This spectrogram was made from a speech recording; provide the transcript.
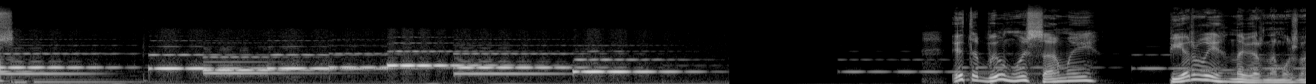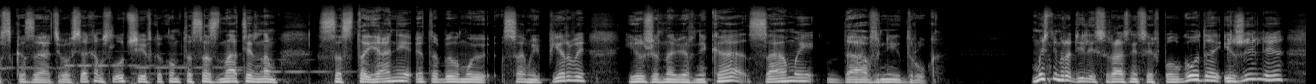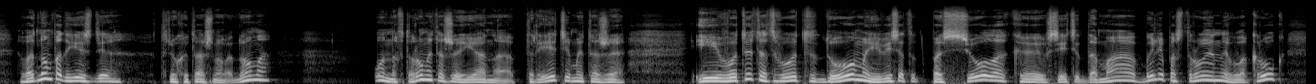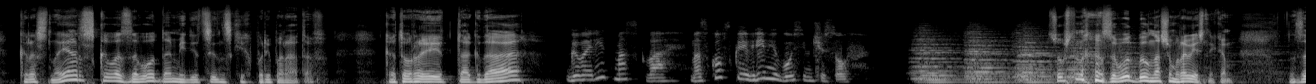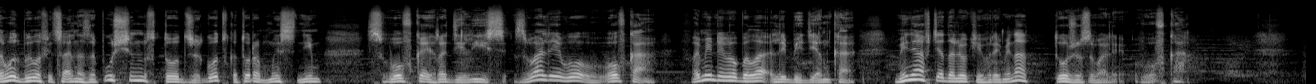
Это был мой самый первый, наверное, можно сказать, во всяком случае, в каком-то сознательном состоянии, это был мой самый первый и уже наверняка самый давний друг. Мы с ним родились с разницей в полгода и жили в одном подъезде трехэтажного дома. Он на втором этаже, я на третьем этаже. И вот этот вот дом и весь этот поселок, все эти дома были построены вокруг Красноярского завода медицинских препаратов, который тогда... Говорит Москва. Московское время 8 часов. Собственно, завод был нашим ровесником. Завод был официально запущен в тот же год, в котором мы с ним, с Вовкой, родились. Звали его Вовка. Фамилия его была Лебеденко. Меня в те далекие времена тоже звали Вовка.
